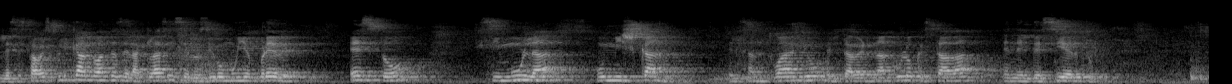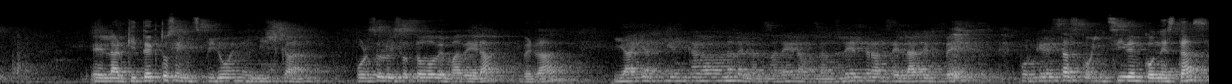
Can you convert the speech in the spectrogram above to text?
les estaba explicando antes de la clase y se los digo muy en breve. Esto simula un Mishkan, el santuario, el tabernáculo que estaba en el desierto el arquitecto se inspiró en el Mishkan, por eso lo hizo todo de madera, ¿verdad? Y hay aquí en cada una de las maderas las letras del Aleph Bet, porque estas coinciden con estas,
